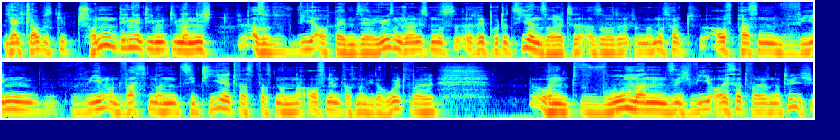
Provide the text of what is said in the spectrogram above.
Ja, ich glaube, es gibt schon Dinge, die, die man nicht, also wie auch beim seriösen Journalismus, reproduzieren sollte. Also man muss halt aufpassen, wen, wen und was man zitiert, was, was man aufnimmt, was man wiederholt, weil und wo man sich wie äußert, weil natürlich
